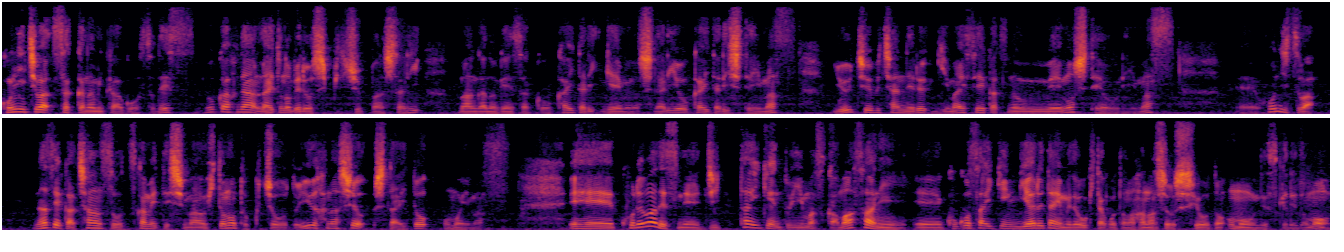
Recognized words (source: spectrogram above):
こんにちは、作家の三河ゴーストです。僕は普段ライトノベルを執筆出版したり、漫画の原作を書いたり、ゲームのシナリオを書いたりしています。YouTube チャンネル、義妹生活の運営もしております。えー本日は、なぜかチャンスをつかめてしまう人の特徴という話をしたいと思います。えーこれはですね、実体験といいますか、まさに、えーここ最近リアルタイムで起きたことの話をしようと思うんですけれども、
